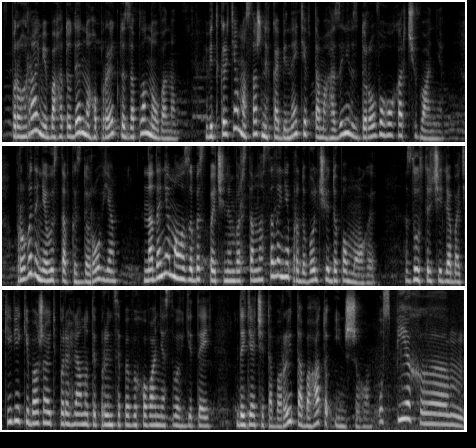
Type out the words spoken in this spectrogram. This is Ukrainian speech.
В програмі багатоденного проекту заплановано відкриття масажних кабінетів та магазинів здорового харчування, проведення виставки здоров'я, надання малозабезпеченим верстам населення продовольчої допомоги, зустрічі для батьків, які бажають переглянути принципи виховання своїх дітей, дитячі табори та багато іншого. Успех эм,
